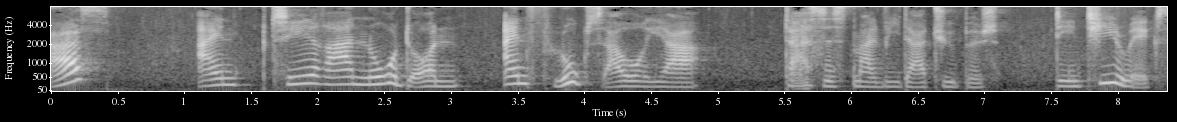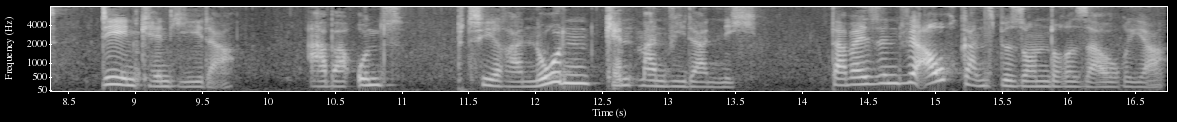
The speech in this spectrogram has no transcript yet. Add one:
Was? Ein Pteranodon. Ein Flugsaurier. Das ist mal wieder typisch. Den T-Rex, den kennt jeder. Aber uns Pteranoden kennt man wieder nicht. Dabei sind wir auch ganz besondere Saurier.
